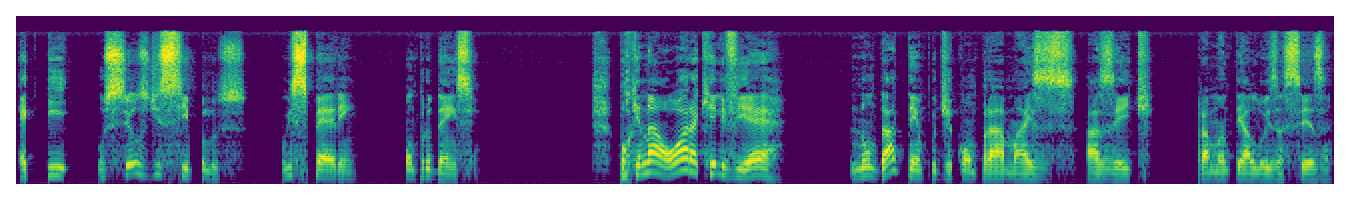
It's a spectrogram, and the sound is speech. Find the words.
é que os seus discípulos o esperem com prudência. Porque na hora que ele vier, não dá tempo de comprar mais azeite para manter a luz acesa.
